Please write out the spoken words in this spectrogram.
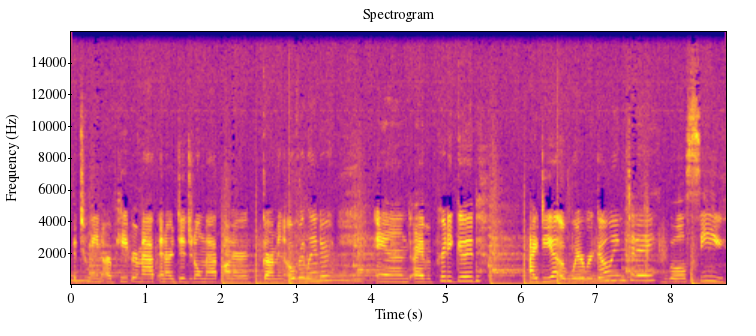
between our paper map and our digital map on our Garmin Overlander. And I have a pretty good idea of where we're going today. We'll see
